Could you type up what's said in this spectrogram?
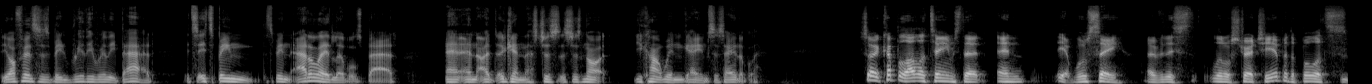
The offense has been really, really bad. It's it's been it's been Adelaide levels bad, and and I, again that's just it's just not you can't win games sustainably. So a couple other teams that, and yeah, we'll see over this little stretch here. But the Bullets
